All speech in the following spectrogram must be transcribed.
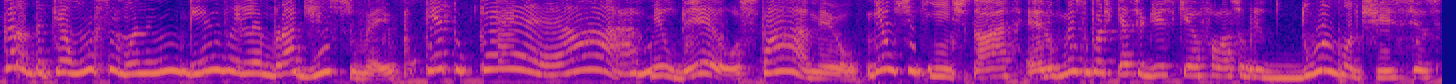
cara, daqui a uma semana ninguém vai lembrar disso, velho. Por que tu quer? Ah, meu Deus, tá, meu. E é o seguinte, tá? É, no começo do podcast eu disse que ia falar sobre duas notícias,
